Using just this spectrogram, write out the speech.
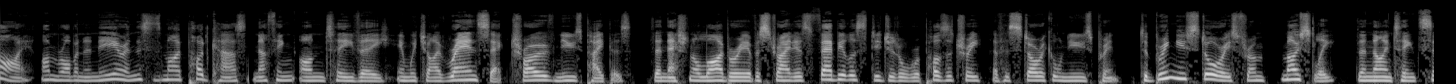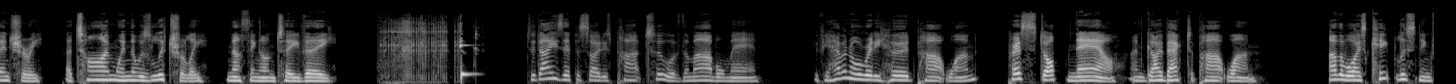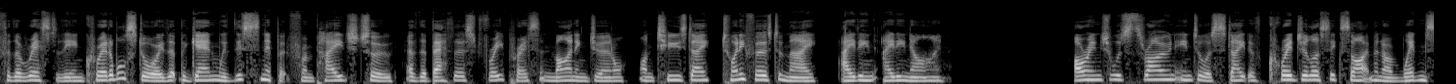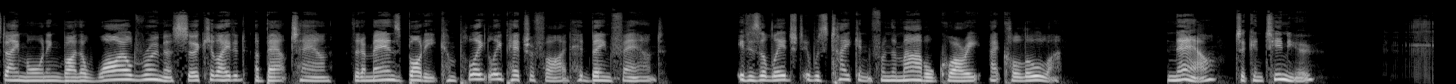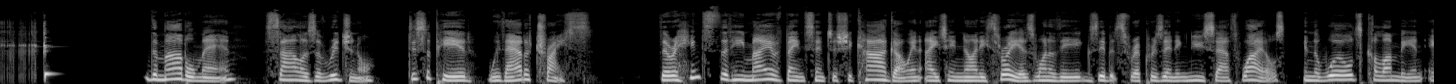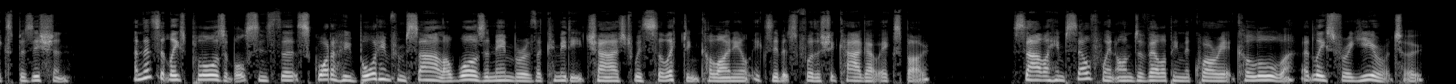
Hi, I'm Robyn Annear, and this is my podcast, Nothing on TV, in which I ransack Trove newspapers, the National Library of Australia's fabulous digital repository of historical newsprint, to bring you stories from mostly the 19th century, a time when there was literally nothing on TV. Today's episode is part two of The Marble Man. If you haven't already heard part one, press stop now and go back to part one. Otherwise, keep listening for the rest of the incredible story that began with this snippet from page two of the Bathurst Free Press and Mining Journal on Tuesday, 21st of May, 1889. Orange was thrown into a state of credulous excitement on Wednesday morning by the wild rumour circulated about town that a man's body, completely petrified, had been found. It is alleged it was taken from the marble quarry at Caloola. Now, to continue, the Marble Man, Sala's original, disappeared without a trace. There are hints that he may have been sent to Chicago in 1893 as one of the exhibits representing New South Wales in the World's Columbian Exposition. And that's at least plausible since the squatter who bought him from Sala was a member of the committee charged with selecting colonial exhibits for the Chicago Expo. Sala himself went on developing the quarry at Caloola, at least for a year or two,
